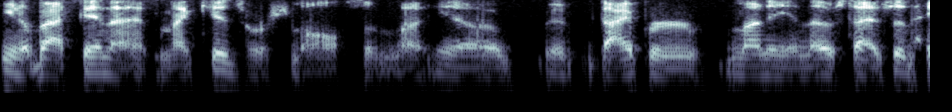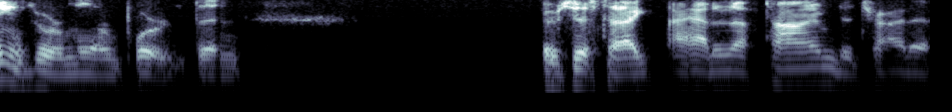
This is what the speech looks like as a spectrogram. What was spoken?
you know back then I, my kids were small so my you know diaper money and those types of things were more important than it was just I, I had enough time to try to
